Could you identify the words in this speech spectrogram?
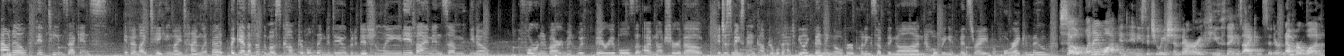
I don't know, 15 seconds if I'm like taking my time with it. Again, that's not the most comfortable thing to do, but additionally, if I'm in some, you know, foreign environment with variables that I'm not sure about. It just makes me uncomfortable to have to be like bending over, putting something on, hoping it fits right before I can move. So when I walk into any situation, there are a few things I consider. Number one,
